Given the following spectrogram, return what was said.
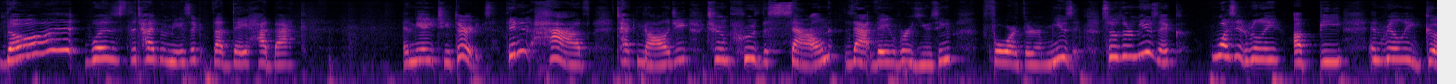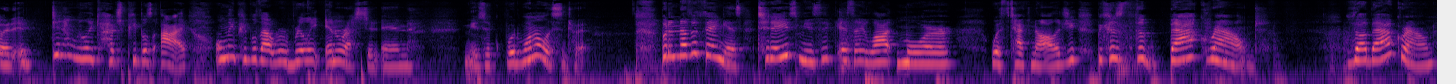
That was the type of music that they had back in the 1830s. They didn't have technology to improve the sound that they were using for their music. So their music wasn't really upbeat and really good. It didn't really catch people's eye. Only people that were really interested in music would want to listen to it. But another thing is, today's music is a lot more with technology because the background, the background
